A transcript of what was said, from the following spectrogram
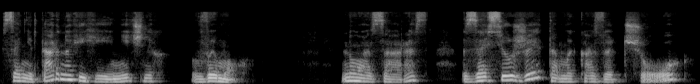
санітарно-гігієнічних вимог. Ну а зараз за сюжетами казочок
